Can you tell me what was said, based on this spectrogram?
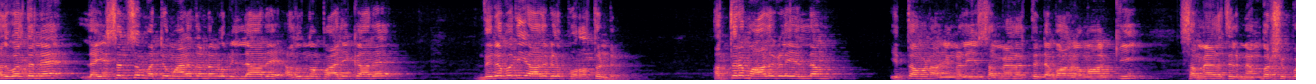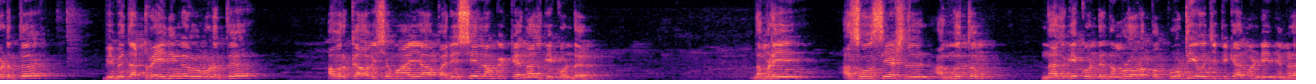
അതുപോലെ തന്നെ ലൈസൻസും മറ്റു മാനദണ്ഡങ്ങളും ഇല്ലാതെ അതൊന്നും പാലിക്കാതെ നിരവധി ആളുകൾ പുറത്തുണ്ട്. അത്തരം ആളുകളെയെല്ലാം ഇത്തവണ ഞങ്ങൾ ഈ സമ്മേളനത്തിന്റെ ഭാഗമാക്കി സമ്മേളനത്തിൽ മെമ്പർഷിപ്പ് എടുത്ത് വിവിധ ട്രെയിനിങ്ങുകൾ കൊടുത്ത് അവർക്ക് ആവശ്യമായ പരിശീലനമൊക്കെ നൽകിക്കൊണ്ട് നമ്മൾ ഈ അസോസിയേഷനിൽ അംഗത്വം നൽകിക്കൊണ്ട് നമ്മളോടൊപ്പം കൂട്ടിയോജിപ്പിക്കാൻ വേണ്ടി ഞങ്ങൾ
